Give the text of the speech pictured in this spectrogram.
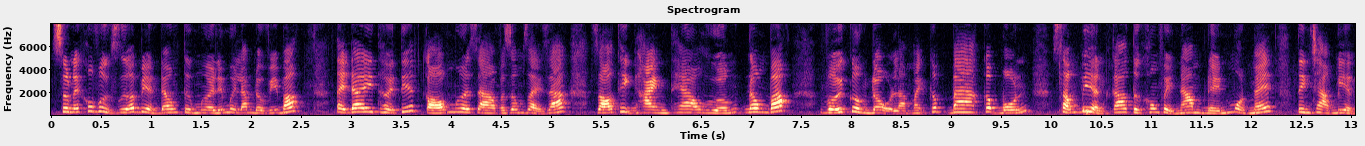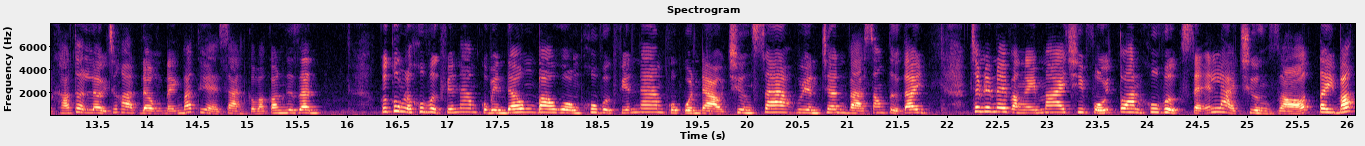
Xuống đến khu vực giữa Biển Đông từ 10 đến 15 độ Vĩ Bắc. Tại đây, thời tiết có mưa rào và rông rải rác, gió thịnh hành theo hướng Đông Bắc với cường độ là mạnh cấp 3, cấp 4, sóng biển cao từ 0,5 đến 1 mét. Tình trạng biển khá thuận lợi cho hoạt động đánh bắt thủy hải sản của bà con ngư dân. Cuối cùng là khu vực phía Nam của Biển Đông, bao gồm khu vực phía Nam của quần đảo Trường Sa, Huyền Trân và Song Tử Tây. Trong đêm nay và ngày mai, chi phối toàn khu vực sẽ là trường gió Tây Bắc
